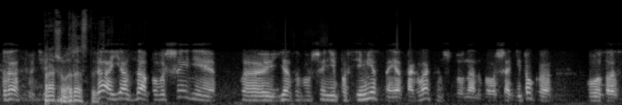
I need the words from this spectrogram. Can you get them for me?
здравствуйте. Прошу вас. Здравствуйте. Да, я за повышение, э, я за повышение повсеместно, я согласен, что надо повышать не только возраст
